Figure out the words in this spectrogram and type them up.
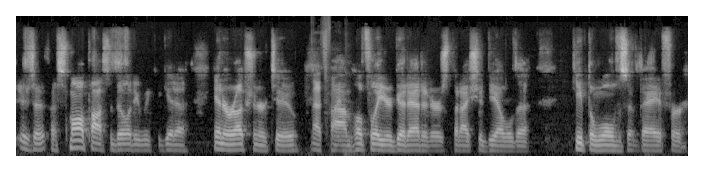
is a, a small possibility we could get a interruption or two. That's fine. Um, hopefully, you're good editors, but I should be able to keep the wolves at bay for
